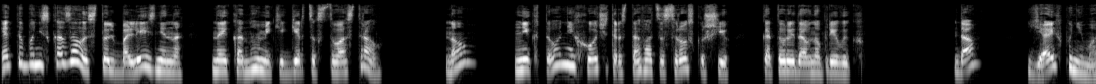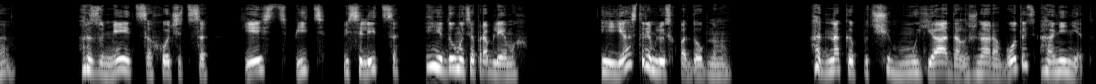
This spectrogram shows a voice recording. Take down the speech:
это бы не сказалось столь болезненно на экономике герцогства Астрал. Но никто не хочет расставаться с роскошью, к которой давно привык. Да, я их понимаю. Разумеется, хочется есть, пить, веселиться и не думать о проблемах. И я стремлюсь к подобному. Однако почему я должна работать, а они нет?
